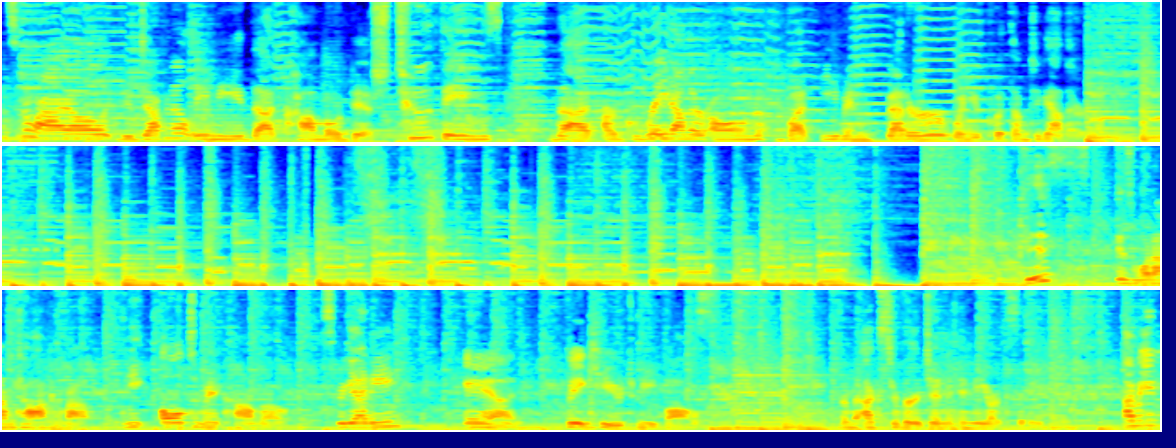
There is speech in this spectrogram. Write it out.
Once in a while, you definitely need that combo dish. Two things that are great on their own, but even better when you put them together. This is what I'm talking about. The ultimate combo. Spaghetti and big, huge meatballs from Extra Virgin in New York City. I mean,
